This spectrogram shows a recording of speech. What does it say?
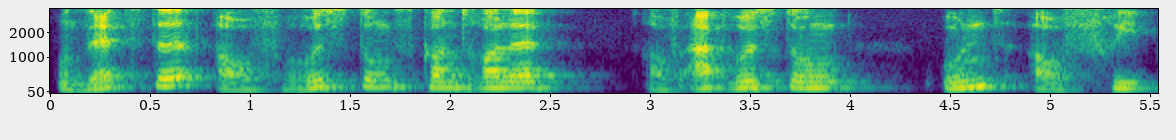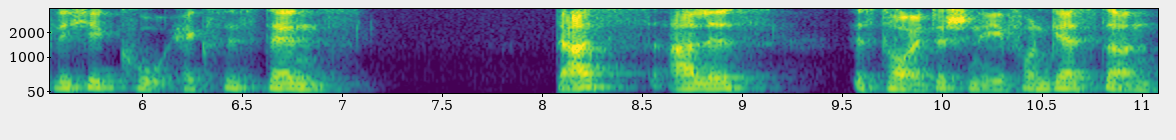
und setzte auf Rüstungskontrolle, auf Abrüstung und auf friedliche Koexistenz. Das alles ist heute Schnee von gestern.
